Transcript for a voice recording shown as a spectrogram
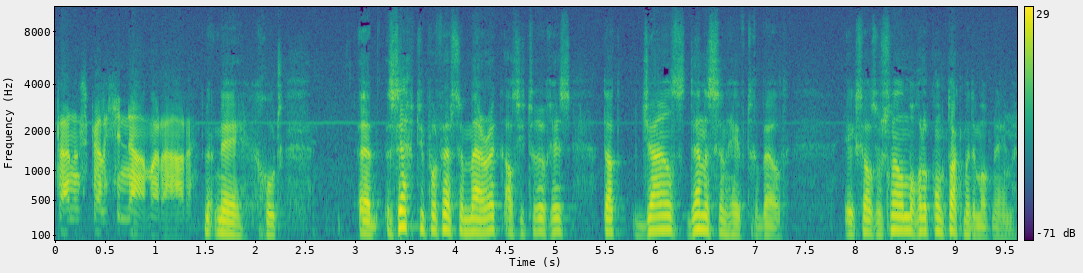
behoefte aan een spelletje namen raden. Nee, goed. Eh, zegt u professor Merrick, als hij terug is, dat Giles Dennison heeft gebeld. Ik zal zo snel mogelijk contact met hem opnemen.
